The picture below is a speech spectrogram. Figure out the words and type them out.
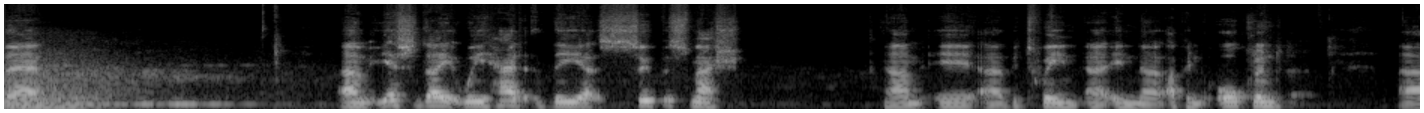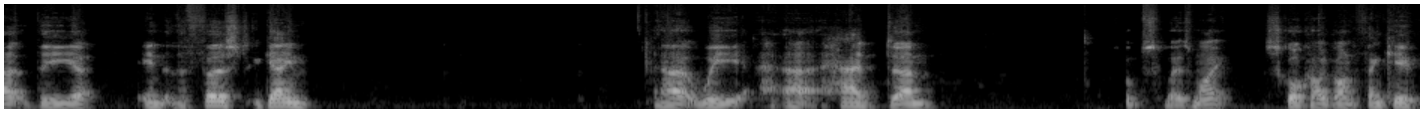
there. Um, yesterday we had the uh, Super Smash um, uh, between uh, in uh, up in Auckland. Uh, the uh, in the first game we had. Um, oops, where's my scorecard gone? Thank you.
